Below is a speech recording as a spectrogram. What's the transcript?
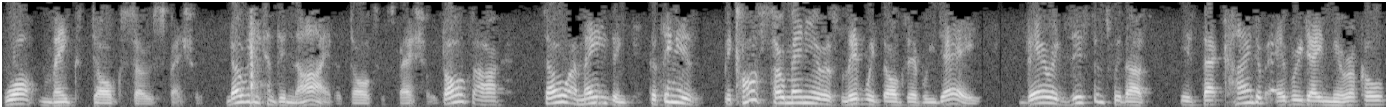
what makes dogs so special? Nobody can deny that dogs are special. Dogs are so amazing. The thing is, because so many of us live with dogs every day, their existence with us is that kind of everyday miracle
